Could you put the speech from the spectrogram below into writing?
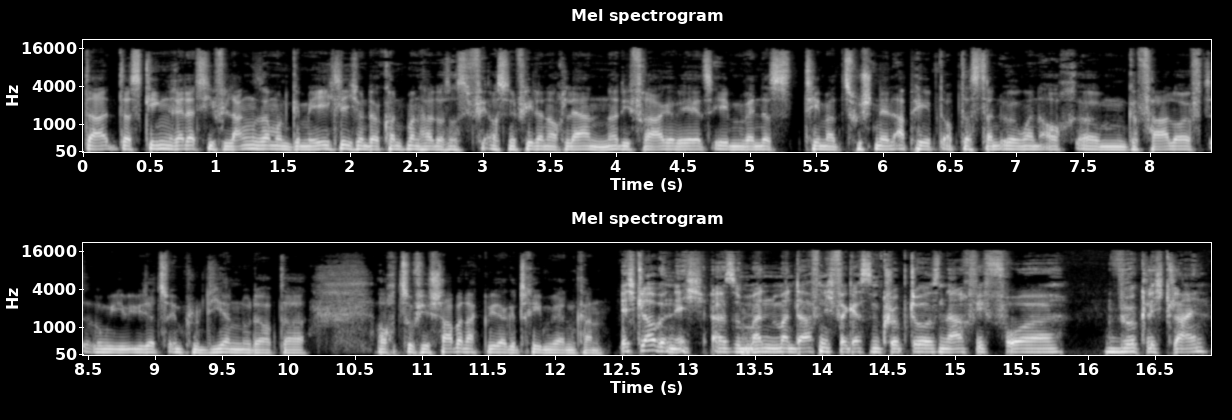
da, das ging relativ langsam und gemächlich und da konnte man halt aus, aus den Fehlern auch lernen. Ne? Die Frage wäre jetzt eben, wenn das Thema zu schnell abhebt, ob das dann irgendwann auch ähm, Gefahr läuft, irgendwie wieder zu implodieren oder ob da auch zu viel Schabernack wieder getrieben werden kann. Ich glaube nicht. Also man, man darf nicht vergessen, Krypto ist nach wie vor wirklich klein.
